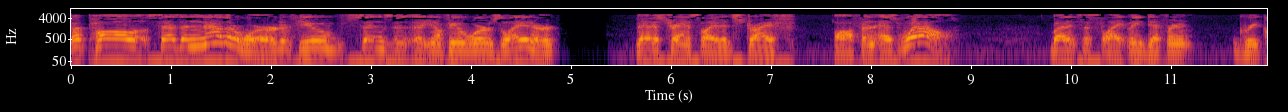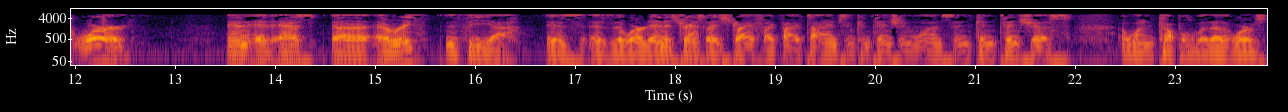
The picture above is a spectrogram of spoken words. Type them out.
But Paul says another word, a few sentences, uh, you know, a few words later, that is translated strife often as well. But it's a slightly different Greek word. And it has uh, eritheia is is the word, and it's translated strife like five times, and contention once, and contentious when coupled with other words.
